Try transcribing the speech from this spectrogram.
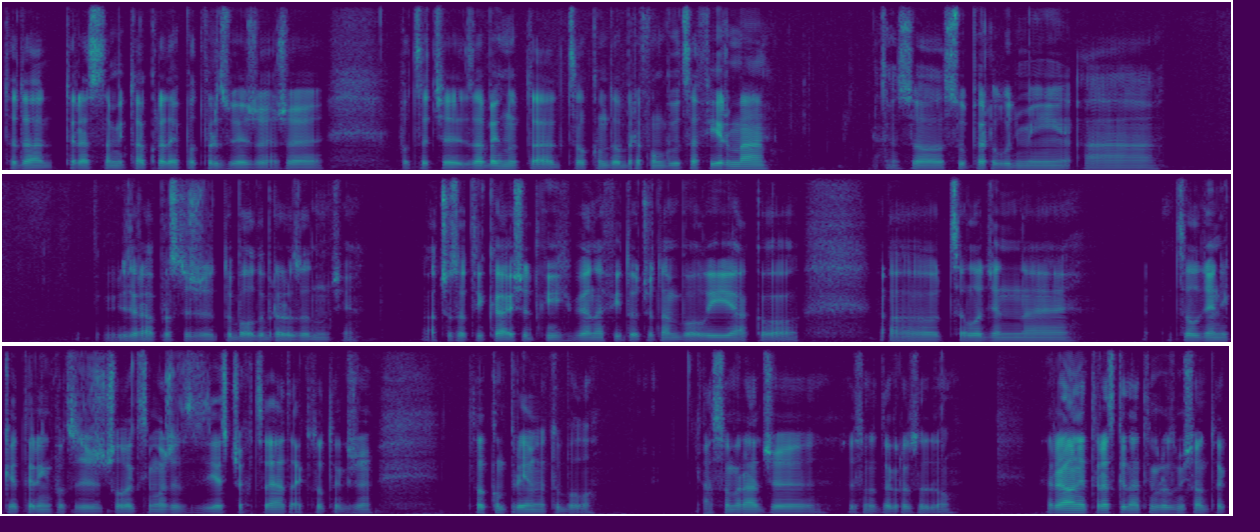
teda teraz sa mi to akorát aj potvrdzuje, že, že v podstate zabehnutá celkom dobre fungujúca firma so super ľuďmi a vyzerá proste, že to bolo dobré rozhodnutie. A čo sa týka aj všetkých benefitov, čo tam boli, ako uh, celodenné, celodenný catering, v podstate, že človek si môže zjesť, čo chce a takto, takže celkom príjemné to bolo. A som rád, že, že som to tak rozhodol. Reálne teraz, keď nad tým rozmýšľam, tak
